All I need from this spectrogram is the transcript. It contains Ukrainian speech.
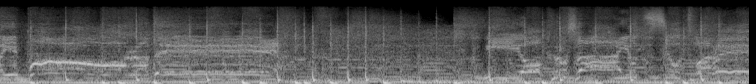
чорної бороди і окружають цю тварину.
